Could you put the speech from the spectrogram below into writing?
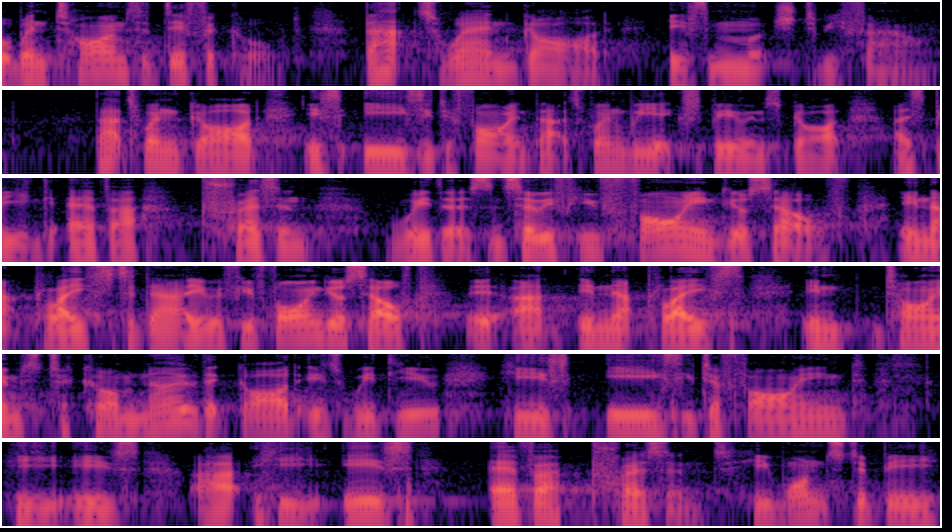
But when times are difficult, that's when God is much to be found. That's when God is easy to find. That's when we experience God as being ever present with us. And so, if you find yourself in that place today, if you find yourself in that place in times to come, know that God is with you. He is easy to find. He is, uh, he is ever present. He wants to be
